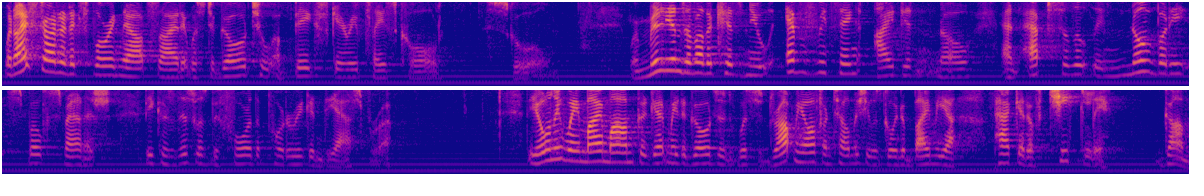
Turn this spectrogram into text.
When I started exploring the outside, it was to go to a big, scary place called school where millions of other kids knew everything I didn't know, and absolutely nobody spoke Spanish because this was before the Puerto Rican diaspora. The only way my mom could get me to go to, was to drop me off and tell me she was going to buy me a packet of chicle gum.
